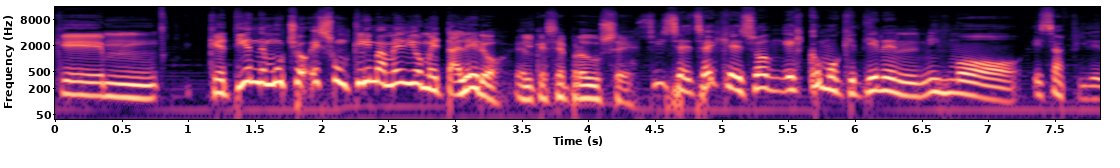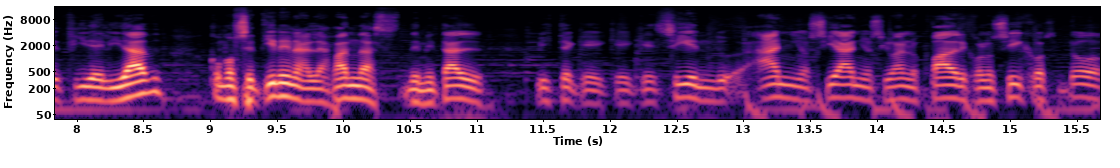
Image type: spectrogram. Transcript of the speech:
que, mm, que tiende mucho. Es un clima medio metalero el que se produce. Sí, ¿sabes qué son? Es como que tienen el mismo, esa fide- fidelidad como se tienen a las bandas de metal, viste, que, siguen años y años y van los padres con los hijos y todo.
